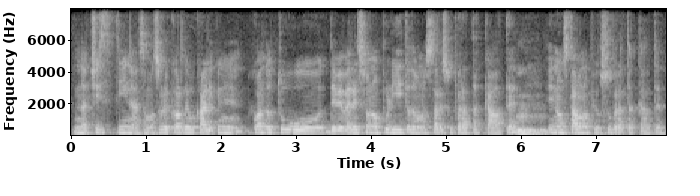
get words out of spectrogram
una cistina, insomma, sulle corde vocali, quindi quando tu devi avere il suono pulito devono stare super attaccate Mm. e non stavano più super attaccate.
